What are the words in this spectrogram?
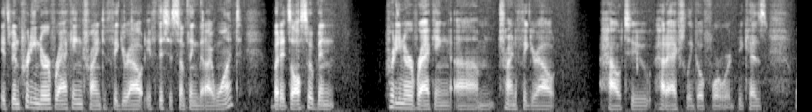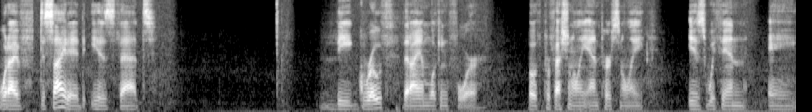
it's been pretty nerve wracking trying to figure out if this is something that I want, but it's also been pretty nerve wracking um, trying to figure out how to how to actually go forward because what I've decided is that the growth that I am looking for both professionally and personally is within a,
